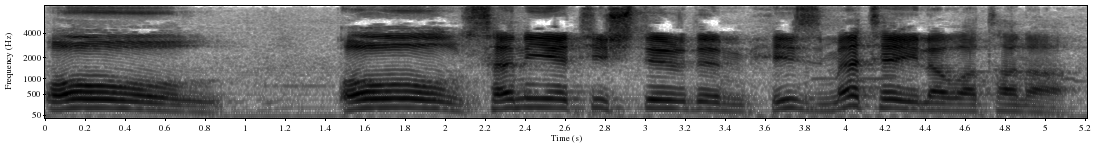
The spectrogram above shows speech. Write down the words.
oğul, oğul seni yetiştirdim hizmet eyle vatana.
